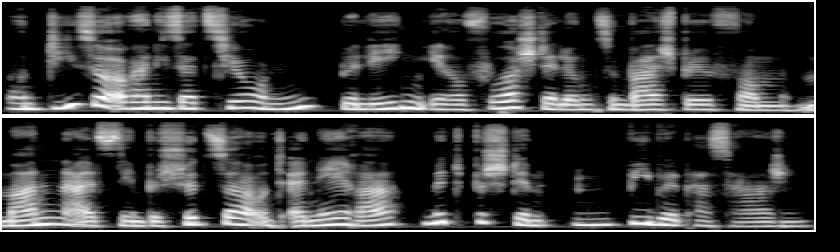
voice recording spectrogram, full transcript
Und diese Organisationen belegen ihre Vorstellung zum Beispiel vom Mann als dem Beschützer und Ernährer mit bestimmten Bibelpassagen.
